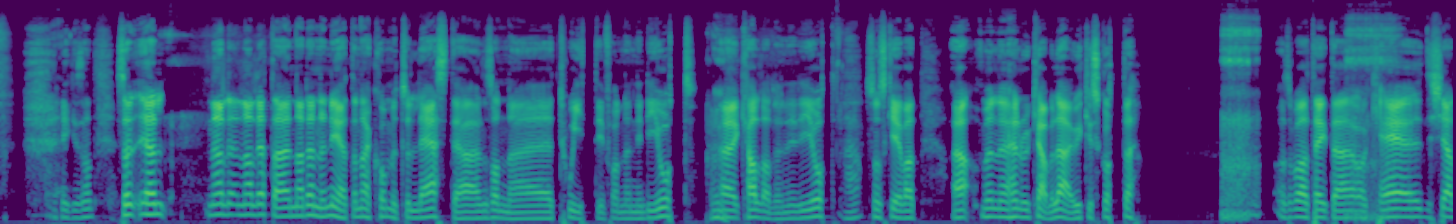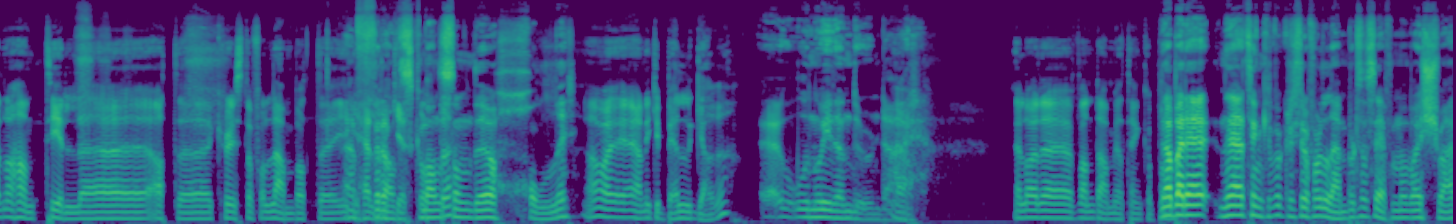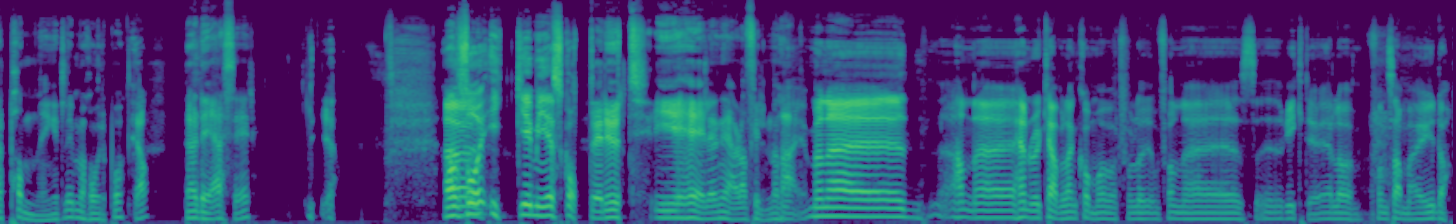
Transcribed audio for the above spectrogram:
Ikke sant? Så jeg, når, når, dette, når denne nyheten er kommet, så leste jeg en sånn eh, tweet fra en idiot, Mm. jeg kaller det en idiot, Ja. som skrev at ja, men eh, Henry Cavill er jo ikke skotte. Og så bare tenkte jeg OK, kjenner han til uh, at uh, Christopher Lambert uh, En heller ikke er franskmann som det holder. Ja, er han ikke belgere? Eh, Noe i den duren der. Ja. Eller er det Van Damme jeg tenker på? Bare, Når jeg tenker på Christopher Lambert, så ser jeg for meg bare en svær panne egentlig, med hår på. Ja. Det er det jeg ser. ja. Han Eh, så ikke mye skotter ut i hele den jævla filmen. Nei, men uh, han, uh, Henry Cavill han kommer i hvert fall fra s- riktig eller fra samme øy, da.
